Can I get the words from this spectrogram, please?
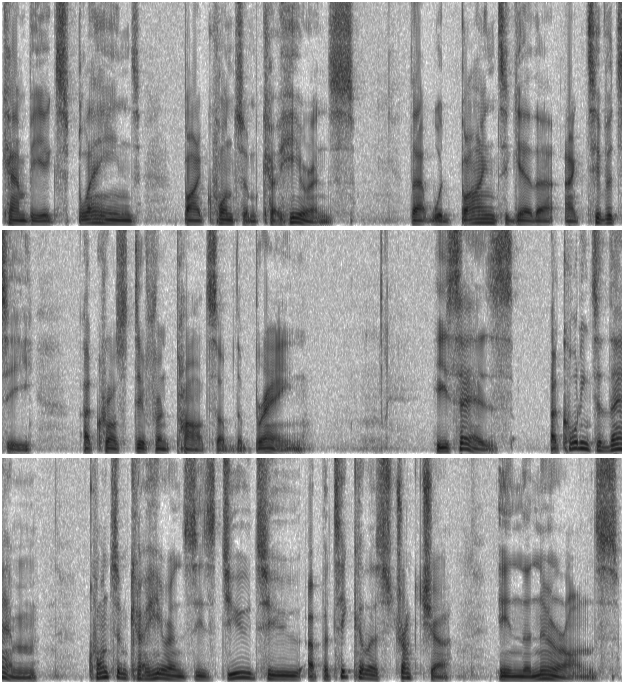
can be explained by quantum coherence that would bind together activity across different parts of the brain. He says, according to them, quantum coherence is due to a particular structure in the neurons,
